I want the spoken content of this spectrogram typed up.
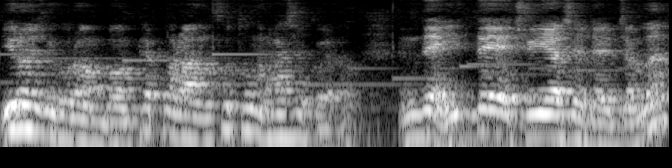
이런 식으로 한번 페퍼랑 소통을 하실 거예요. 근데 이때 주의하셔야 될 점은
